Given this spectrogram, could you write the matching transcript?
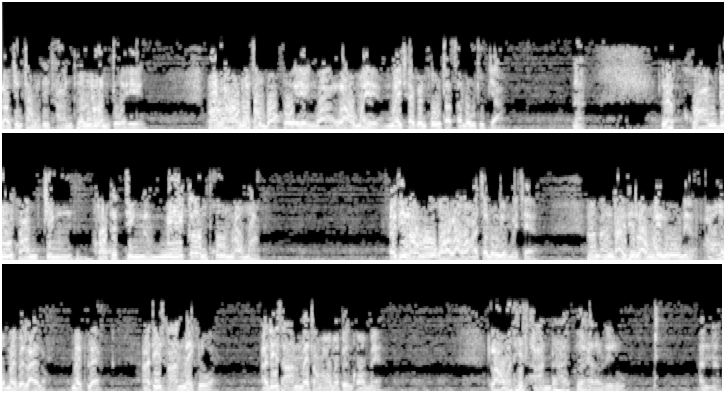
เราจึงต้องอธิษฐานเพื่อเลื่อนตัวเองเพราะเราเนี่ยต้องบอกตัวเองว่าเราไม่ไม่ใช่เป็นผู้ตัดสู้ทุกอย่างนะและความดีความจริง ข้อเท็จจริงนะมีเกินภูมิเรามากไอ้ที่เรารู้ก็เราอาจจะรู้ยังไม่แจ้นั้นอันใดที่เราไม่รู้เนี่ย เอาเถอะไม่เป็นไรหรอกไม่แปลก อธิษฐานไม่กลัว อธิษฐานไม่ต้องเอามาเป็นข้อแม้เราอธิษฐานได้เพื่อให้เราได้รู้ อันนั้น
